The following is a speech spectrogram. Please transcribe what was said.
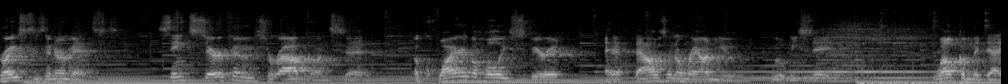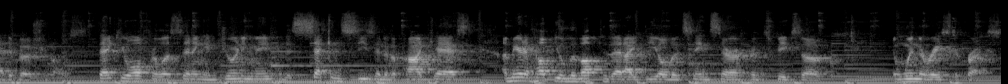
Christ is in our midst. Saint Seraphim Sarov once said, Acquire the Holy Spirit, and a thousand around you will be saved. Welcome to Dad Devotionals. Thank you all for listening and joining me for the second season of the podcast. I'm here to help you live up to that ideal that Saint Seraphim speaks of and win the race to Christ.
